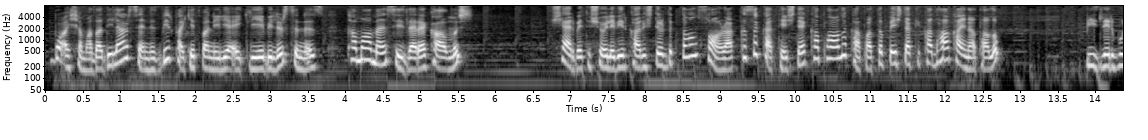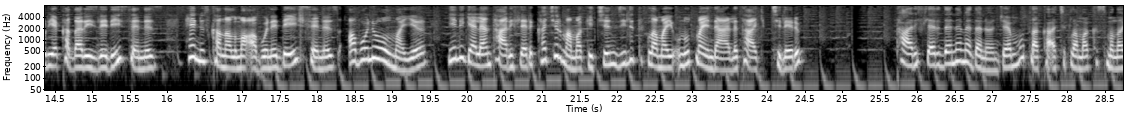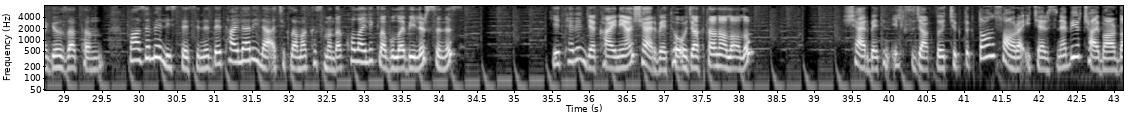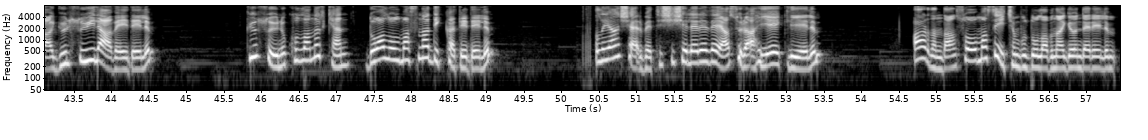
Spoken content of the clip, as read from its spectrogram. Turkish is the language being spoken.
Bu aşamada dilerseniz bir paket vanilya ekleyebilirsiniz. Tamamen sizlere kalmış. Şerbeti şöyle bir karıştırdıktan sonra kısık ateşte kapağını kapatıp 5 dakika daha kaynatalım. Bizleri buraya kadar izlediyseniz, henüz kanalıma abone değilseniz abone olmayı, yeni gelen tarifleri kaçırmamak için zili tıklamayı unutmayın değerli takipçilerim. Tarifleri denemeden önce mutlaka açıklama kısmına göz atın. Malzeme listesini detaylarıyla açıklama kısmında kolaylıkla bulabilirsiniz. Yeterince kaynayan şerbeti ocaktan alalım. Şerbetin ilk sıcaklığı çıktıktan sonra içerisine bir çay bardağı gül suyu ilave edelim. Gül suyunu kullanırken doğal olmasına dikkat edelim. Ilıyan şerbeti şişelere veya sürahiye ekleyelim. Ardından soğuması için buzdolabına gönderelim.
